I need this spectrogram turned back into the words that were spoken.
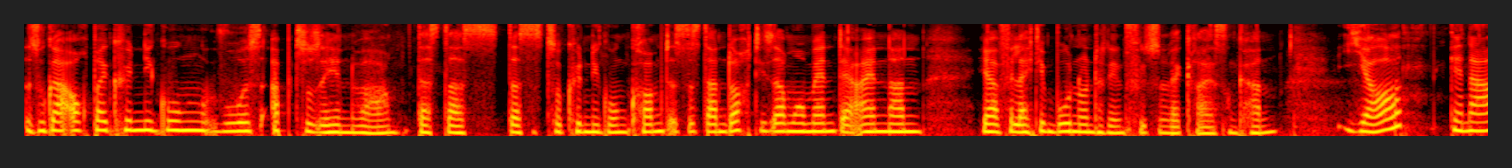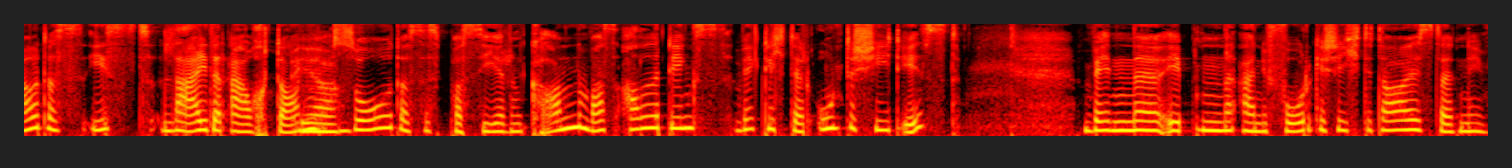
sogar auch bei Kündigungen, wo es abzusehen war, dass das, dass es zur Kündigung kommt, ist es dann doch dieser Moment, der einen dann ja vielleicht den Boden unter den Füßen wegreißen kann. Ja, Genau, das ist leider auch dann ja. so, dass es passieren kann. Was allerdings wirklich der Unterschied ist, wenn äh, eben eine Vorgeschichte da ist, eine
